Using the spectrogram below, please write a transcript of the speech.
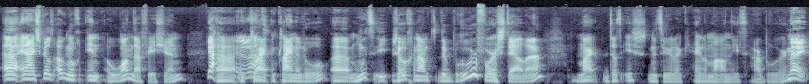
Eh, en hij speelt ook nog in WandaVision. Ja, een, klein, een kleine rol. Moet hij zogenaamd de broer voorstellen. Maar dat is natuurlijk helemaal niet haar broer. Nee.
